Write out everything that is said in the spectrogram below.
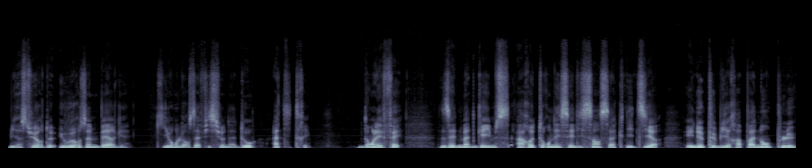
bien sûr, de Rosenberg, qui ont leurs aficionados attitrés. Dans les faits, Zedman Games a retourné ses licences à Knizia et ne publiera pas non plus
